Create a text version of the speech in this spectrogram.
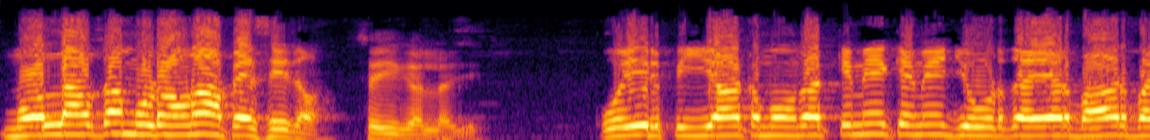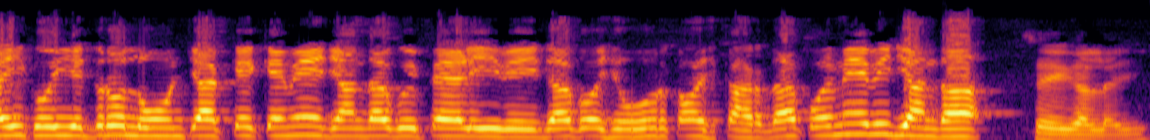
ਮੁੱਲ ਆਪਦਾ ਮੁੜਾਉਣਾ ਪੈਸੇ ਦਾ। ਸਹੀ ਗੱਲ ਹੈ ਜੀ। ਕੋਈ ਰੁਪਈਆ ਕਮਾਉਂਦਾ ਕਿਵੇਂ ਕਿਵੇਂ ਜੋੜਦਾ ਯਾਰ ਬਾਹਰ ਬਾਈ ਕੋਈ ਇਧਰੋਂ ਲੋਨ ਚੱਕ ਕੇ ਕਿਵੇਂ ਜਾਂਦਾ ਕੋਈ ਪੈਲੀ ਵੇਚਦਾ ਕੁਝ ਹੋਰ ਕੁਝ ਕਰਦਾ ਕਿਵੇਂ ਵੀ ਜਾਂਦਾ। ਸਹੀ ਗੱਲ ਹੈ ਜੀ।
